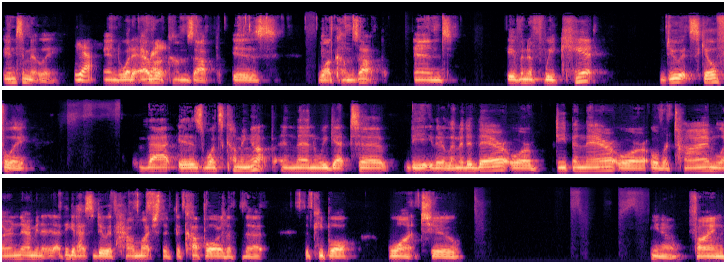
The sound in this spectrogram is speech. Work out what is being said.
intimately. Yeah. And whatever right. comes up is what comes up. And even if we can't do it skillfully that is what's coming up. And then we get to be either limited there or deepen there or over time learn there? I mean i think it has to do with how much the, the couple or the, the the people want to you know find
